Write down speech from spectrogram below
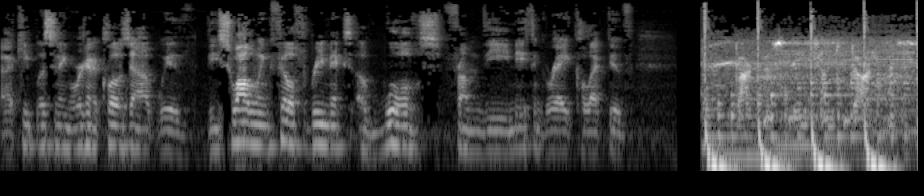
Uh, keep listening. We're going to close out with the Swallowing Filth remix of Wolves from the Nathan Gray Collective. Darkness leads unto darkness.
